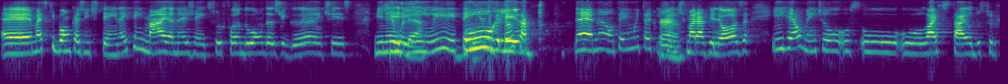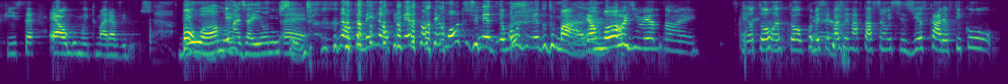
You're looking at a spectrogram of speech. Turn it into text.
É, mas que bom que a gente tem, né? E tem Maia, né, gente, surfando ondas gigantes, Mineirinho, e tem Burle. tanta é, não, tem muita é. gente maravilhosa e realmente o, o, o, lifestyle do surfista é algo muito maravilhoso. Bom, eu amo, mas aí eu não sei. É, não, também não. Primeiro que eu tenho um monte de medo, eu morro de medo do mar. Eu morro de medo também. Eu tô, eu tô comecei é. a fazer natação esses dias, cara, eu fico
